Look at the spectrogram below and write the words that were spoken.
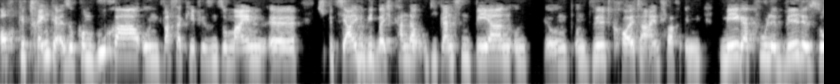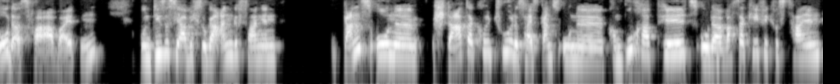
auch Getränke, also Kombucha und Wasserkäfer sind so mein äh, Spezialgebiet, weil ich kann da die ganzen Beeren und und, und Wildkräuter einfach in mega coole wilde Sodas verarbeiten. Und dieses Jahr habe ich sogar angefangen, ganz ohne Starterkultur, das heißt ganz ohne Kombucha-Pilz oder Wasserkäfigkristallen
